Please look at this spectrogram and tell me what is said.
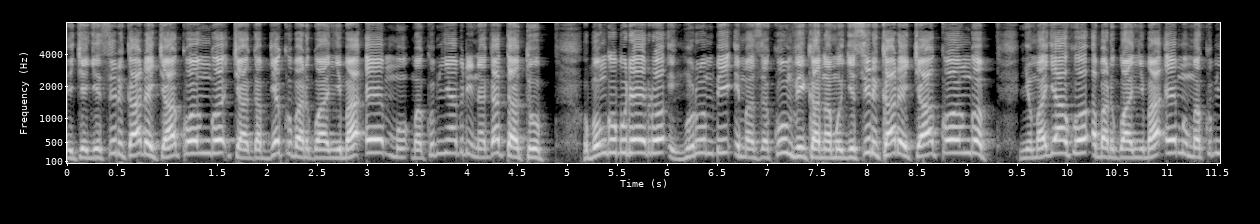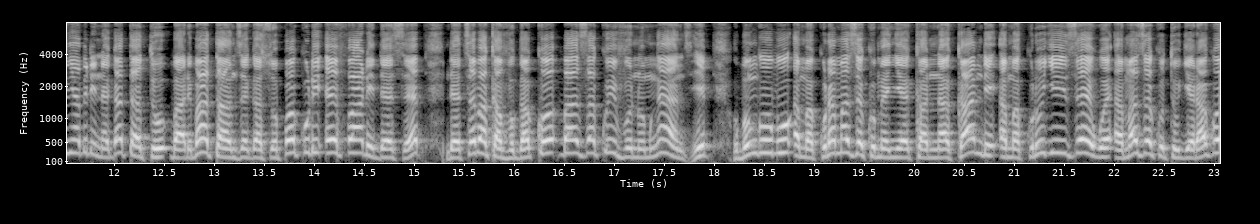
Iki gisirikare cya kongo cyagabye ku barwanyi ba emu makumyabiri na gatatu. Ubu rero inkuru mbi imaze kumvikana mu gisirikare cya kongo. Nyuma y'aho abarwanyi ba emu makumyabiri na gatatu bari batanze gasopo kuri frdc ndetse bakavuga ko baza kwivuna umwanzi. Ubu ubu amakuru amaze kumenyekana kandi amakuru yizewe amaze kutugeraho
